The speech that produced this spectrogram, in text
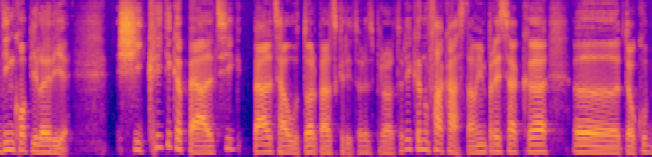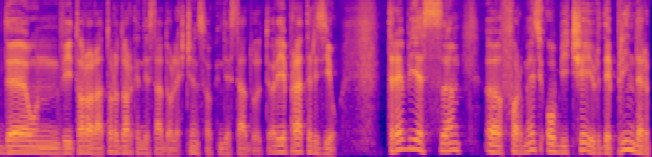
din copilărie. Și critică pe alții, pe alți autori, pe alți scritori despre oratorie că nu fac asta. Au impresia că uh, te ocupi de un viitor orator doar când este adolescent sau când este adult. Ori e prea târziu. Trebuie să uh, formezi obiceiuri de prinderi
